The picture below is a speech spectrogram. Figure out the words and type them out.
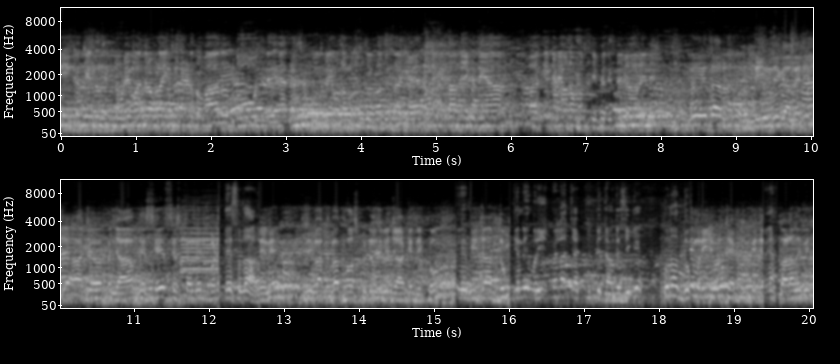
ਇੱਕ ਜੇ ਤੁਸੀਂ ਜੋੜੇ ਮਾਜਰਾ ਵਾਲਾ ਇੰਸੀਡੈਂਟ ਤੋਂ ਬਾਅਦ ਦੋ ਜਿਹੜੇ ਐਸਐਮਓ ਨੇ ਉਹਨਾਂ ਨੂੰ ਅਸਤੀਫਾ ਦਿੱਤਾ ਗਿਆ ਹੈ। ਤੁਸੀਂ ਕਿੱਦਾਂ ਦੇਖਦੇ ਆ ਅ, ਕਿ ਜਿਹੜੇ ਉਹਨਾਂ ਨੂੰ ਅਸਤੀਫੇ ਦਿੱਤੇ ਜਾ ਰਹੇ ਨੇ? ਨਹੀਂ, ਇਹ ਤਾਂ ਰੂਟੀਨ ਦੀ ਗੱਲ ਹੈ ਜੀ। ਅੱਜ ਪੰਜਾਬ ਦੇ ਸਿਹਤ ਸਿਸਟਮ ਦੇ ਬੜੇ ਸੁਧਾਰ ਹੋਏ ਨੇ ਤੁਸੀਂ ਵੱਖ-ਵੱਖ ਹਸਪੀਟਲ ਦੇ ਵਿੱਚ ਜਾ ਕੇ ਦੇਖੋ ਇਹ ਵੀਜ਼ਾ ਦੁੱਖ ਜਿੰਨੇ ਮਰੀਜ਼ ਪਹਿਲਾਂ ਚੈੱਕ ਕੀਤੇ ਜਾਂਦੇ ਸੀਗੇ ਉਹਨਾਂ ਦੁੱਖ ਮਰੀਜ਼ ਹੁਣ ਚੈੱਕ ਕੀਤੇ ਜਾਂਦੇ ਹਸਪਤਾਲਾਂ ਦੇ ਵਿੱਚ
